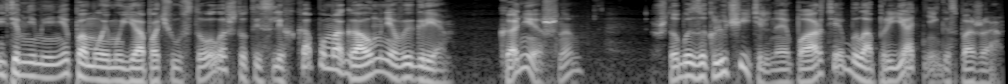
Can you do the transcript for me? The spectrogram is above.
И тем не менее, по-моему, я почувствовала, что ты слегка помогал мне в игре. Конечно. Чтобы заключительная партия была приятней, госпожа.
